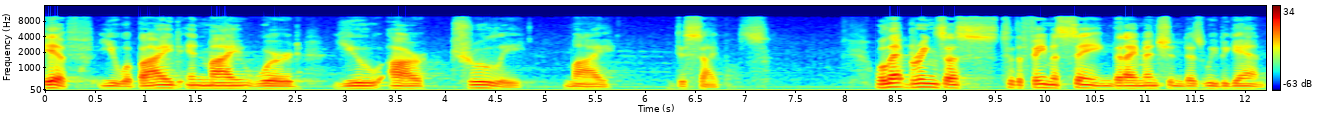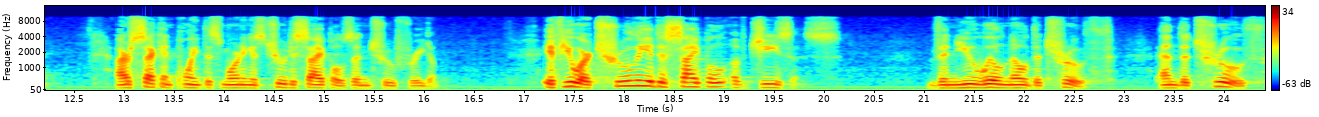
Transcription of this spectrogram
if you abide in my word, you are truly my disciples. Well, that brings us to the famous saying that I mentioned as we began. Our second point this morning is true disciples and true freedom. If you are truly a disciple of Jesus, then you will know the truth, and the truth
